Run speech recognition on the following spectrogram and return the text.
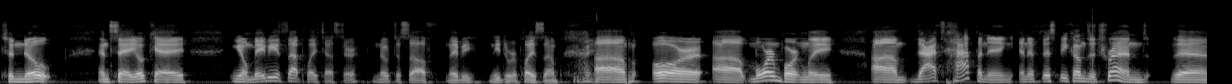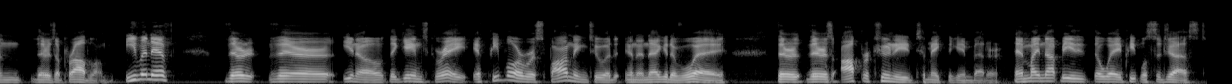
to note and say, okay, you know, maybe it's that playtester. Note to self, maybe need to replace them. Right. Um, or uh, more importantly, um, that's happening, and if this becomes a trend, then there's a problem. Even if they're they're you know the game's great, if people are responding to it in a negative way, there there's opportunity to make the game better. It might not be the way people suggest,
